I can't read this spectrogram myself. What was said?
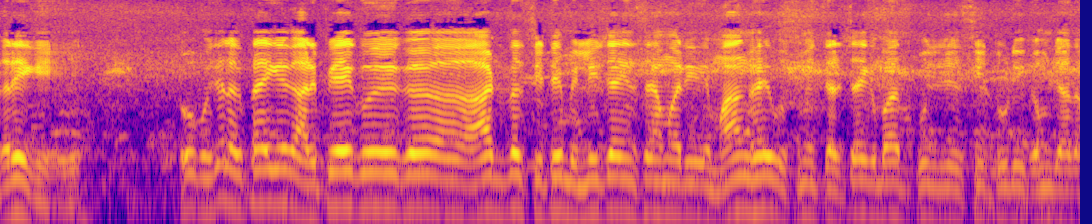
करेंगे। तो मुझे लगता है कि आर आरपीआई को एक आठ दस सीटें मिलनी चाहिए इनसे हमारी मांग है उसमें चर्चा के बाद कुछ सीट थोड़ी कम ज़्यादा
